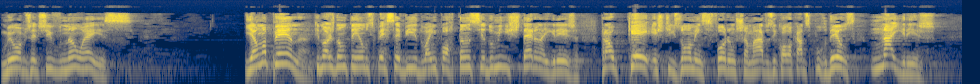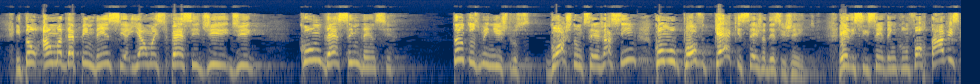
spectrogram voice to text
O meu objetivo não é esse. E é uma pena que nós não tenhamos percebido a importância do ministério na igreja, para o que estes homens foram chamados e colocados por Deus na igreja. Então há uma dependência e há uma espécie de, de condescendência. Tanto os ministros gostam que seja assim, como o povo quer que seja desse jeito. Eles se sentem confortáveis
